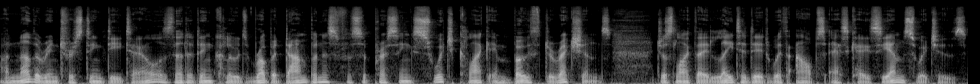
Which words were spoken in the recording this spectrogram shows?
Another interesting detail is that it includes rubber dampeners for suppressing switch clack in both directions, just like they later did with Alps SKCM switches.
